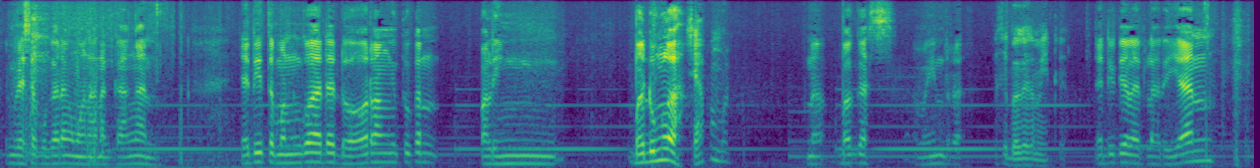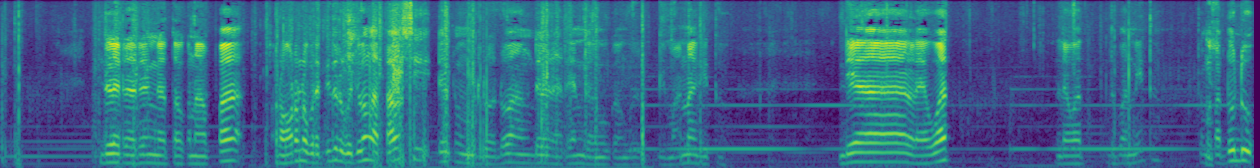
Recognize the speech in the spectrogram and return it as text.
Kan biasa begadang sama anak-anak gangan. Jadi temen gue ada dua orang itu kan paling badung lah. Siapa mon nah Bagas sama Indra. Masih bagus sama itu jadi dia lari-larian dia lari-larian nggak tahu kenapa. Orang-orang udah pada tidur gue juga nggak tahu sih. Dia cuma berdua doang. Dia lari-larian ganggu-ganggu gimana gitu dia lewat lewat depan itu tempat duduk.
